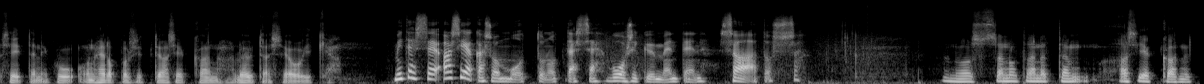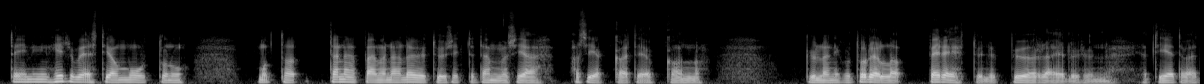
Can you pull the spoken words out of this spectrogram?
siitä niin kuin on helppo sitten asiakkaan löytää se oikea. Miten se asiakas on muuttunut tässä vuosikymmenten saatossa? No sanotaan, että asiakkaat nyt ei niin hirveästi ole muuttunut, mutta tänä päivänä löytyy sitten tämmöisiä asiakkaita, jotka on kyllä niin kuin todella perehtynyt pyöräilyhyn ja tietävät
